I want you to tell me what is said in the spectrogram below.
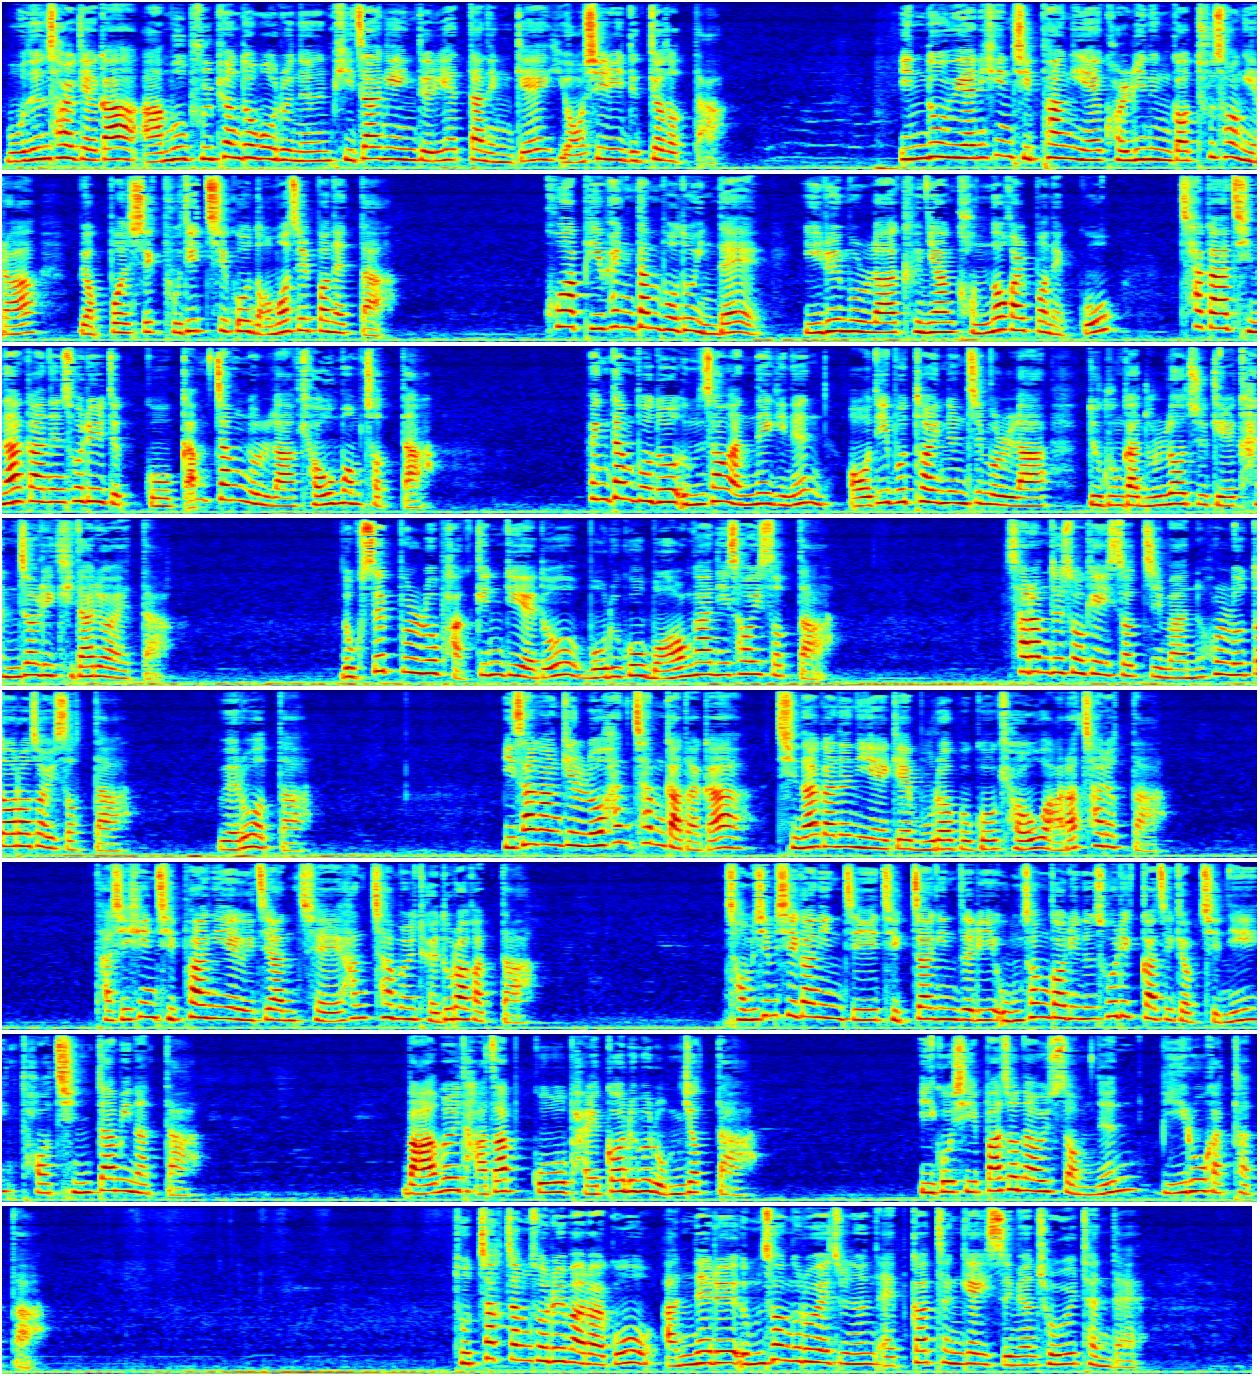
모든 설계가 아무 불편도 모르는 비장애인들이 했다는 게 여실히 느껴졌다. 인도 위엔 흰 지팡이에 걸리는 것 투성이라 몇 번씩 부딪히고 넘어질 뻔했다. 코앞이 횡단보도인데 이를 몰라 그냥 건너갈 뻔했고 차가 지나가는 소리를 듣고 깜짝 놀라 겨우 멈췄다. 횡단보도 음성 안내기는 어디 붙어 있는지 몰라 누군가 눌러주길 간절히 기다려야 했다. 녹색불로 바뀐 뒤에도 모르고 멍하니 서 있었다. 사람들 속에 있었지만 홀로 떨어져 있었다. 외로웠다. 이상한 길로 한참 가다가 지나가는 이에게 물어보고 겨우 알아차렸다. 다시 흰 지팡이에 의지한 채 한참을 되돌아갔다. 점심시간인지 직장인들이 웅성거리는 소리까지 겹치니 더 진땀이 났다. 마음을 다잡고 발걸음을 옮겼다. 이곳이 빠져나올 수 없는 미로 같았다. 도착 장소를 말하고 안내를 음성으로 해주는 앱 같은 게 있으면 좋을 텐데.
